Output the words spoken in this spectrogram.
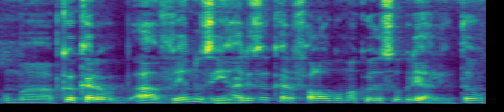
uma. Porque eu quero. A Vênus em Ares, eu quero falar alguma coisa sobre ela. Então,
